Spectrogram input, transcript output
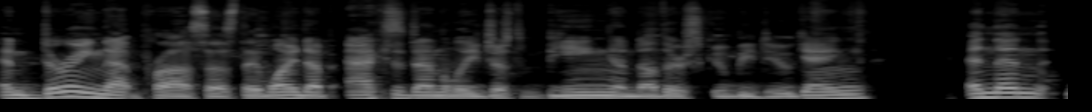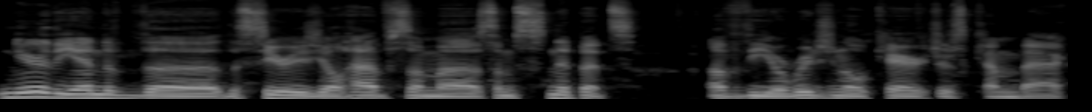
And during that process, they wind up accidentally just being another Scooby Doo gang and then near the end of the the series, you'll have some uh, some snippets of the original characters come back.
